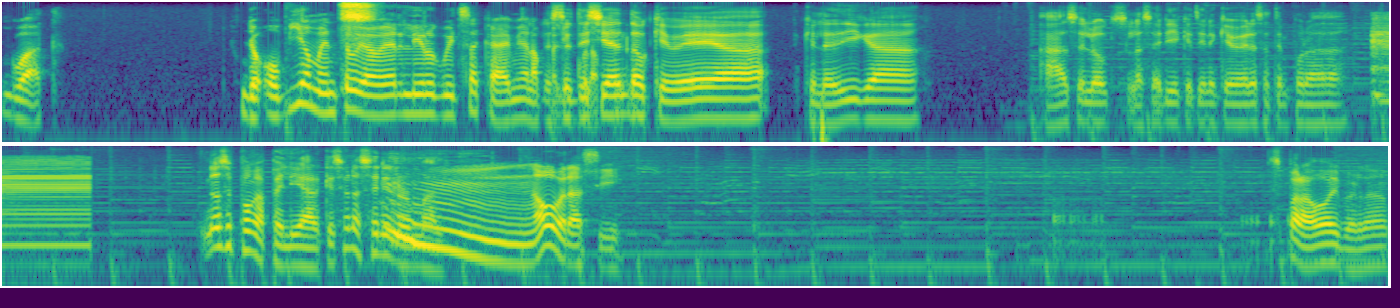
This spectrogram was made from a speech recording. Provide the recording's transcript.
What? Yo obviamente voy a ver Little Witch Academia la Le película. estoy diciendo que vea, que le diga a Acelox la serie que tiene que ver esa temporada. No se ponga a pelear, que sea una serie pero- normal. Mm, ahora sí. Es para hoy, ¿verdad?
